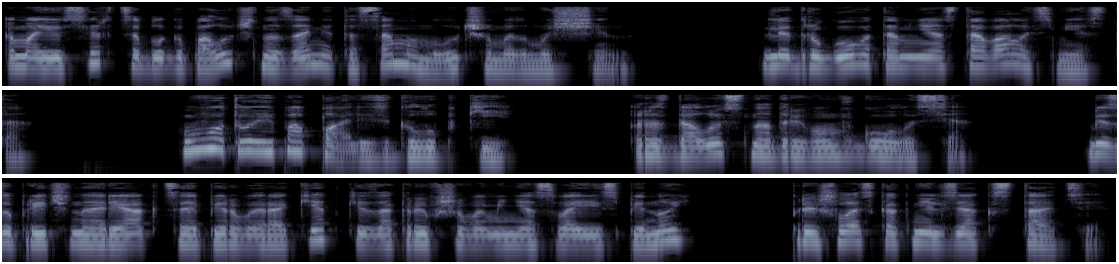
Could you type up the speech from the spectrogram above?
а мое сердце благополучно занято самым лучшим из мужчин. Для другого там не оставалось места. «Вот вы и попались, голубки!» раздалось с надрывом в голосе. Безупречная реакция первой ракетки, закрывшего меня своей спиной, пришлась как нельзя кстати.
